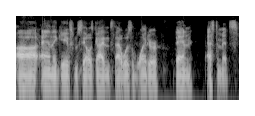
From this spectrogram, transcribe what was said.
uh, and they gave some sales guidance that was lighter than estimates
